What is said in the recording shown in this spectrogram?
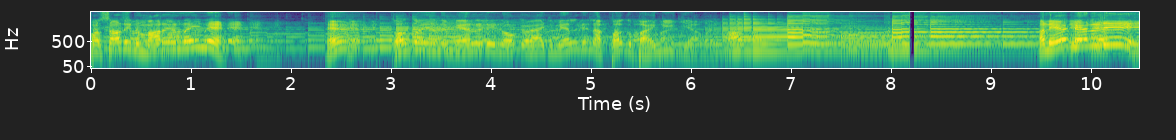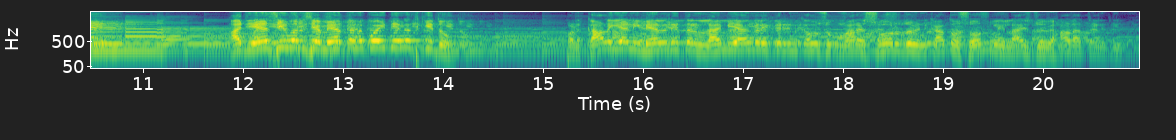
પસાડીને મારે નહીં ને. હે? તો તો એને મેલડી નો કહેવાય. આજ મેલડીના પગ ભાંગી ગયા હોય. અને એ મેલડી આજે એસી વર્ષે મેં તને કોઈ દી નથી કીધું. પણ કાળિયાની મેલડી તને લાંબી આંગળી કરીને કહું છું કે મારે સોર જોઈને કાં તો સોરની લાશ જોવી હાડા તણીદીમાં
